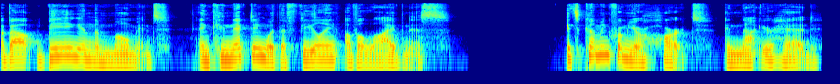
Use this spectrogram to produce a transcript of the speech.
about being in the moment and connecting with a feeling of aliveness. It's coming from your heart and not your head.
